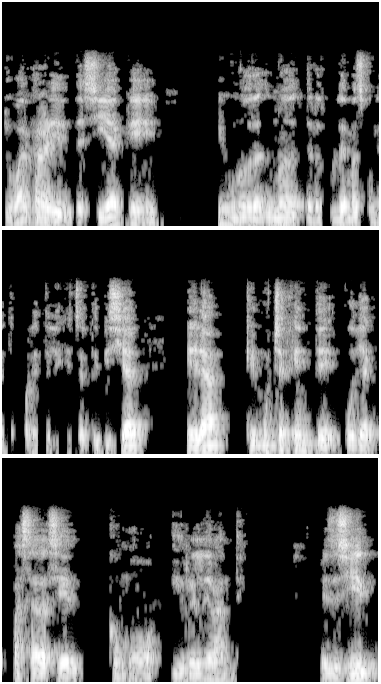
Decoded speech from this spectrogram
Yuval Harari decía que, uno, de, uno de los problemas con, con la inteligencia artificial era que mucha gente podía pasar a ser como irrelevante. Es decir,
